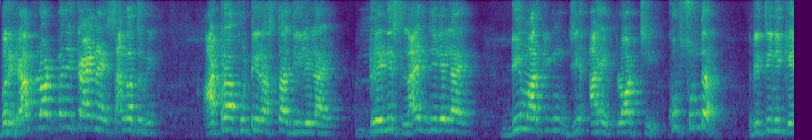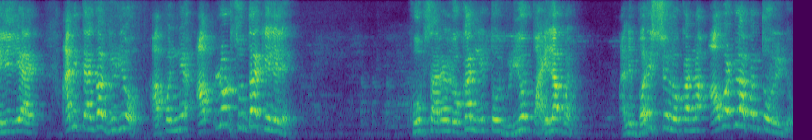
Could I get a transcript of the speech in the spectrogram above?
बरं ह्या प्लॉटमध्ये काय नाही सांगा तुम्ही. अठरा फुटी रस्ता दिलेला आहे ड्रेनेज लाइट दिलेला आहे डीमार्किंग जी आहे प्लॉटची खूप सुंदर रीतीने केलेली आहे. आणि त्याचा व्हिडिओ आपण अपलोड सुद्धा केलेले. आहे. खूप साऱ्या लोकांनी तो व्हिडिओ पाहिला पण. आणि बरेचशे लोकांना आवडला पण तो व्हिडिओ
